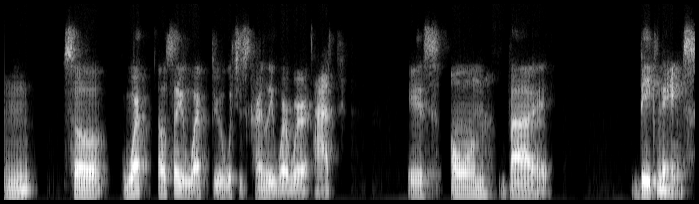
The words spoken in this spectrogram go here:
Mm, so web, I'll say Web 2, which is currently where we're at, is owned by big names,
